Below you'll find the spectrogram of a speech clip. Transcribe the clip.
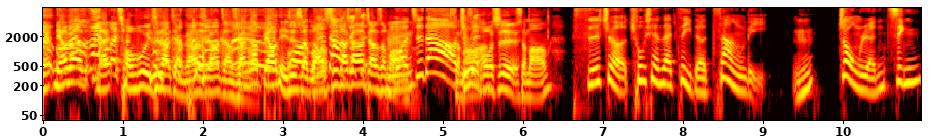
你你要不要来重复一次他讲刚刚刚刚讲什么？刚刚标题是什么？老师他刚刚讲什么？我知道，朱诺博士什么？死者出现在自己的葬礼，嗯，众人惊，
